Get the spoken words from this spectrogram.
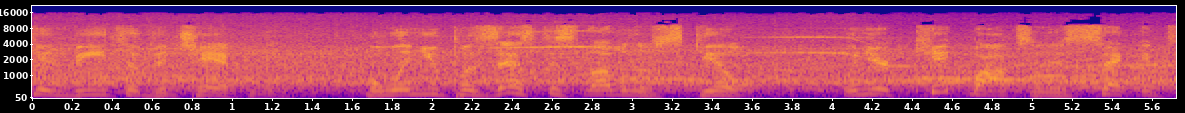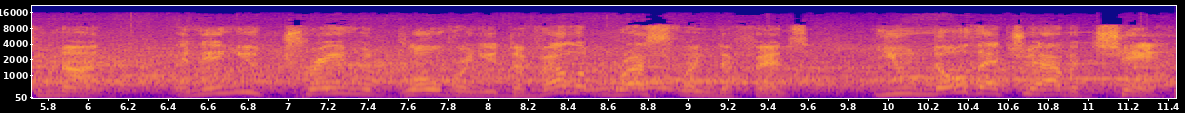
can be to the champion. But when you possess this level of skill, when your kickboxing is second to none, and then you train with Glover and you develop wrestling defense, you know that you have a chance.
